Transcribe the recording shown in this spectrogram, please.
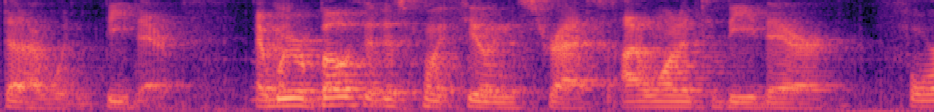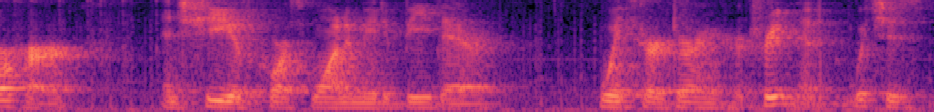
that I wouldn't be there. And we were both at this point feeling the stress. I wanted to be there for her, and she, of course, wanted me to be there with her during her treatment, which is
